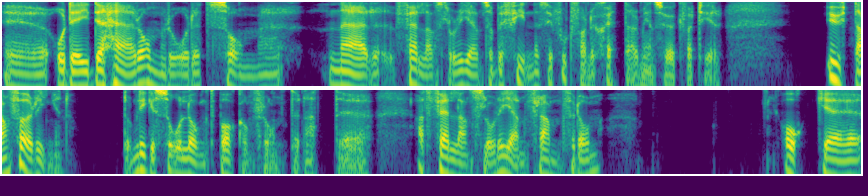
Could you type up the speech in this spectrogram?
Eh, och det är i det här området som eh, när fällan slår igen så befinner sig fortfarande sjätte arméns högkvarter utanför ringen. De ligger så långt bakom fronten att, eh, att fällan slår igen framför dem. Och eh,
